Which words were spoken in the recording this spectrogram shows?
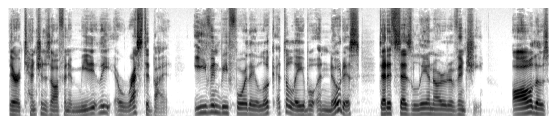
their attention is often immediately arrested by it, even before they look at the label and notice that it says Leonardo da Vinci. All those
